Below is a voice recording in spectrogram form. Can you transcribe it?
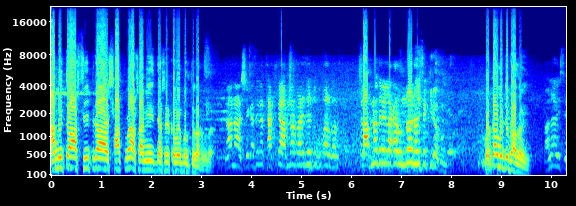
আমি তো আসছি প্রায় সাত মাস আমি দেশের খবর বলতে পারব না। না না শেখ হাসিনা থাকতে আপনার বাড়ি যেহেতু গোপালগঞ্জ তাহলে আপনাদের এলাকার উন্নয়ন হয়েছে কীরকম? মোটামুটি ভালোই। ভালো হয়েছে?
